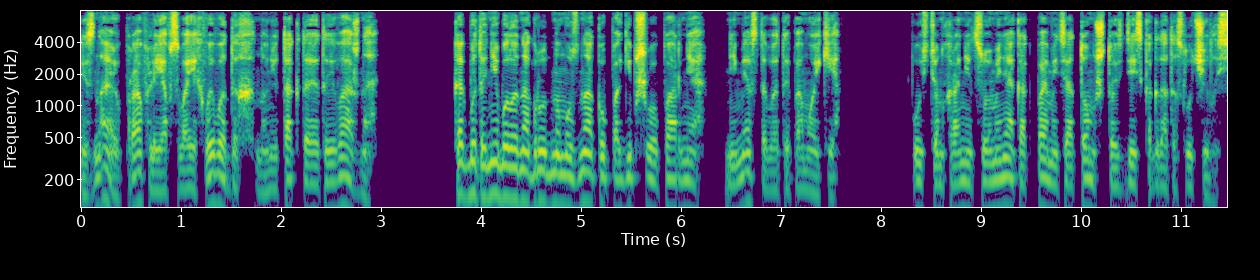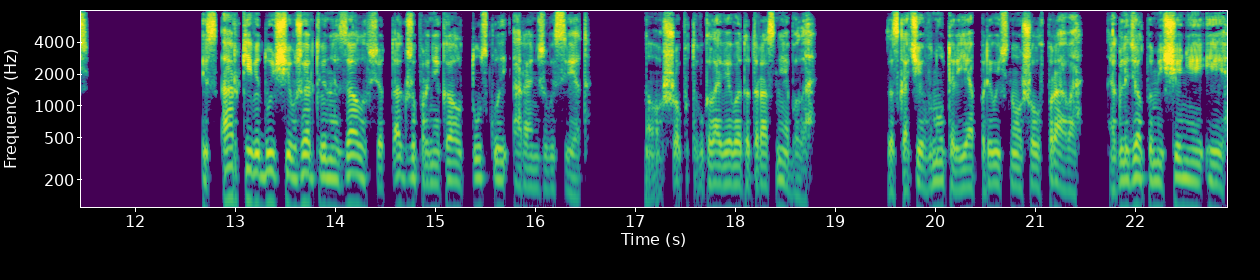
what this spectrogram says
Не знаю, прав ли я в своих выводах, но не так-то это и важно. Как бы то ни было нагрудному знаку погибшего парня, не место в этой помойке. Пусть он хранится у меня как память о том, что здесь когда-то случилось. Из арки, ведущей в жертвенный зал, все так же проникал тусклый оранжевый свет. Но шепота в голове в этот раз не было. Заскочив внутрь, я привычно ушел вправо, оглядел помещение и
